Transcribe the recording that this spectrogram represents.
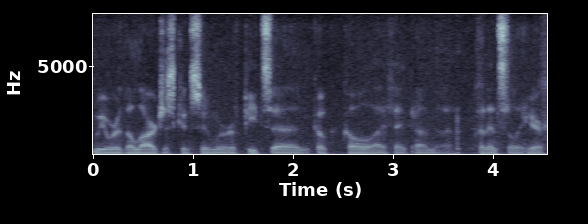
we were the largest consumer of pizza and Coca Cola, I think, on the peninsula here.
